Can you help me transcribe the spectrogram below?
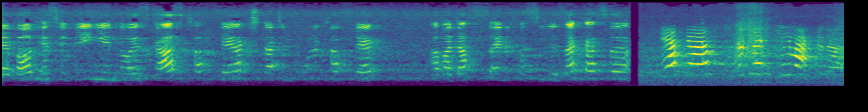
Er baut SWB hier ein neues Gaskraftwerk statt ein Kohlekraftwerk, aber das ist eine fossile Sackgasse. Erdgas ist ein Klimakiller.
